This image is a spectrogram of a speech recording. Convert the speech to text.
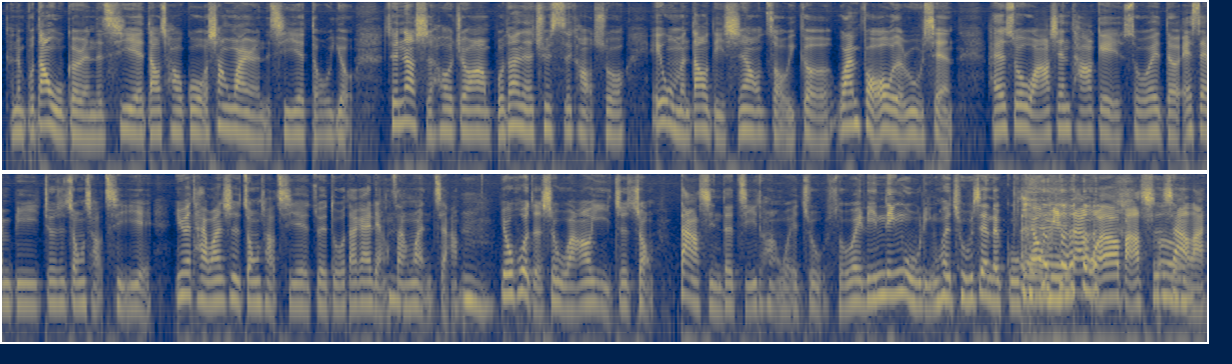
可能不到五个人的企业到超过上万人的企业都有，所以那时候就要不断的去思考说，诶，我们到底是要走一个 one for all 的路线，还是说我要先 target 所谓的 SMB，就是中小企业，因为台湾是中小企业最多，大概两三家，嗯，又或者是我要以这种大型的集团为主，所谓零零五零会出现的股票 名单，我要把它吃下来。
